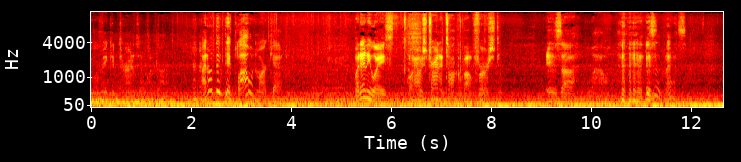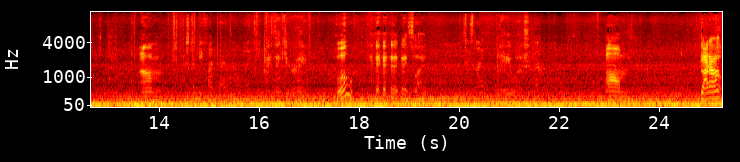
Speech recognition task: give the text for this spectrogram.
we're making turns and whatnot. I don't think they plow in Marquette. But anyways, what I was trying to talk about first is uh wow. this is a mess. Um It's gonna be fun driving home, I think. I think you're right. Whoa! that guy slide. Is he sliding? Yeah, he was. Um, got out.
